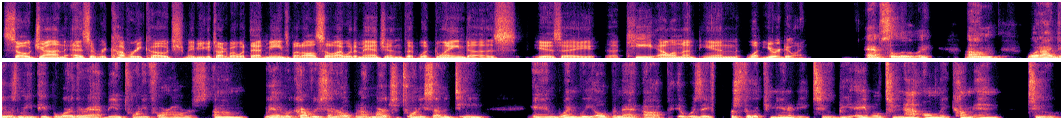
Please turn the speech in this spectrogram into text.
So, John, as a recovery coach, maybe you could talk about what that means, but also I would imagine that what Dwayne does is a, a key element in what you're doing. Absolutely. Um, what I do is meet people where they're at, being 24 hours. Um, we had a recovery center open up March of 2017. And when we opened that up, it was a first for the community to be able to not only come in to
